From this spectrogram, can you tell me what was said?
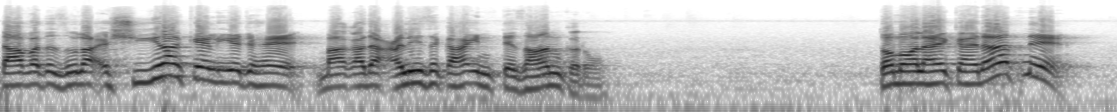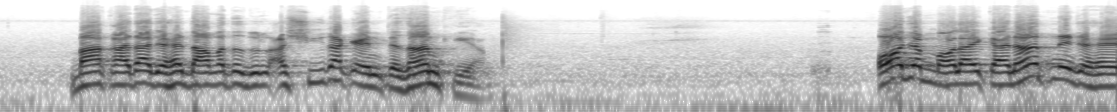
दावत जुला शीरा के लिए जो है बाकायदा अली से कहा, इंतज़ाम करो। तो मौलाए कायनात ने बाकायदा जो है दावत अशीरा का इंतज़ाम किया। और जब मौलाए कायनात ने जो है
